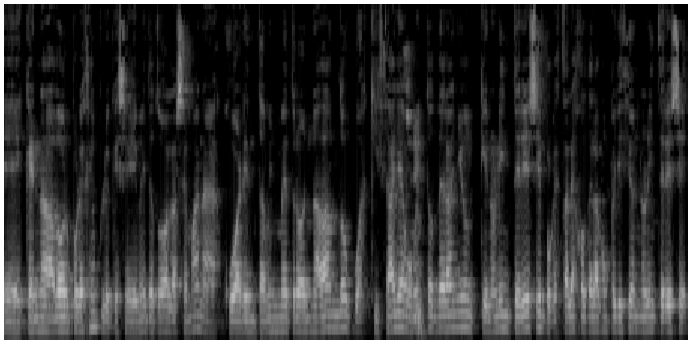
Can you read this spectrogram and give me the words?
eh, que es nadador, por ejemplo, y que se mete todas las semanas 40.000 metros nadando, pues quizá haya momentos del año en que no le interese, porque está lejos de la competición, no le interese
